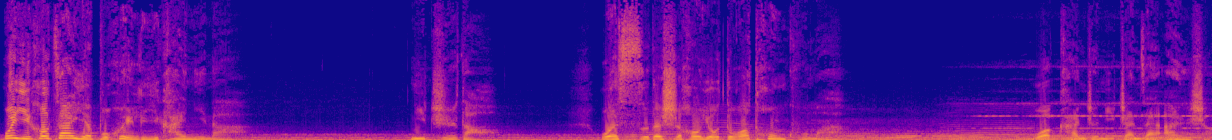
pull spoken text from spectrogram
我以后再也不会离开你呢。你知道，我死的时候有多痛苦吗？我看着你站在岸上，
